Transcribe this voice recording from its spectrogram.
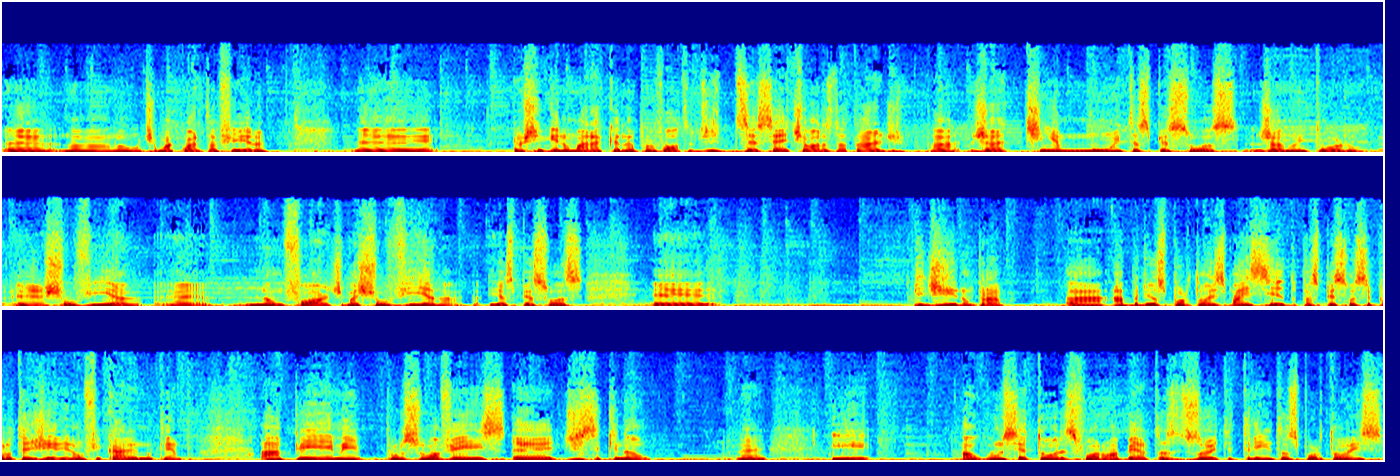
é, na, na última quarta-feira. Eu cheguei no Maracanã por volta de 17 horas da tarde, tá? Já tinha muitas pessoas já no entorno, é, chovia, é, não forte, mas chovia na- e as pessoas é, pediram para abrir os portões mais cedo, para as pessoas se protegerem, não ficarem no tempo. A PM, por sua vez, disse que não, né? E alguns setores foram abertos às 18h30 os portões,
